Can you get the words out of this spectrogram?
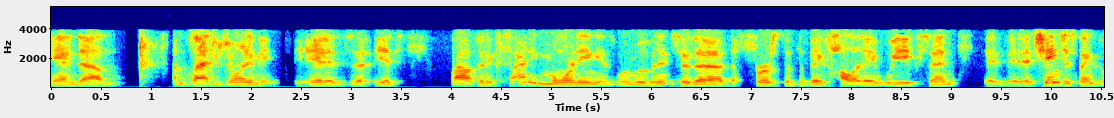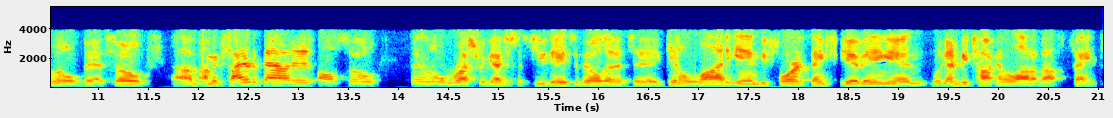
And um, I'm glad you're joining me. It is, uh, it's, wow, it's an exciting morning as we're moving into the, the first of the big holiday weeks, and it, it changes things a little bit. So um, I'm excited about it. Also, in a little rush. We got just a few days to be able to, to get a lot in before Thanksgiving, and we're going to be talking a lot about thanks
